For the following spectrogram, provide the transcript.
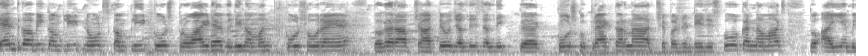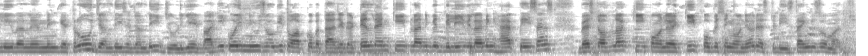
टेंथ का भी complete notes, complete course provide है विद इन अ मंथ कोर्स हो रहे हैं। तो अगर आप चाहते हो जल्दी से जल्दी कोर्स को क्रैक करना, अच्छे परसेंटेज स्कोर करना मार्क्स तो आइए बिलीव लर्निंग के थ्रू जल्दी से जल्दी जुड़िए। बाकी कोई न्यूज़ होगी तो आपको बता जाएगा till then keep learning with believe learning have patience best of luck keep on keep focusing on your studies thank you so much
